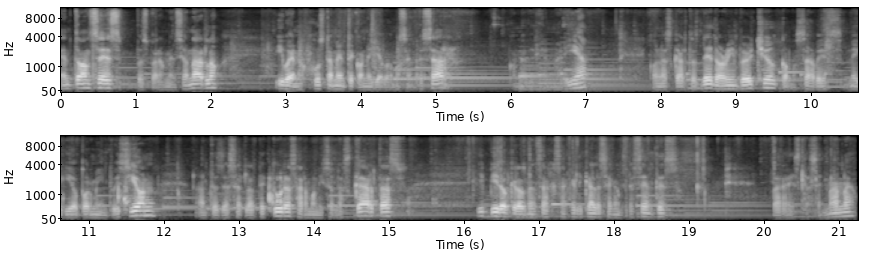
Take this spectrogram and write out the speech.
Entonces, pues para mencionarlo. Y bueno, justamente con ella vamos a empezar, con la Virgen María, con las cartas de Doreen Virtue. Como sabes, me guío por mi intuición antes de hacer las lecturas, armonizo las cartas y pido que los mensajes angelicales se hagan presentes para esta semana.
